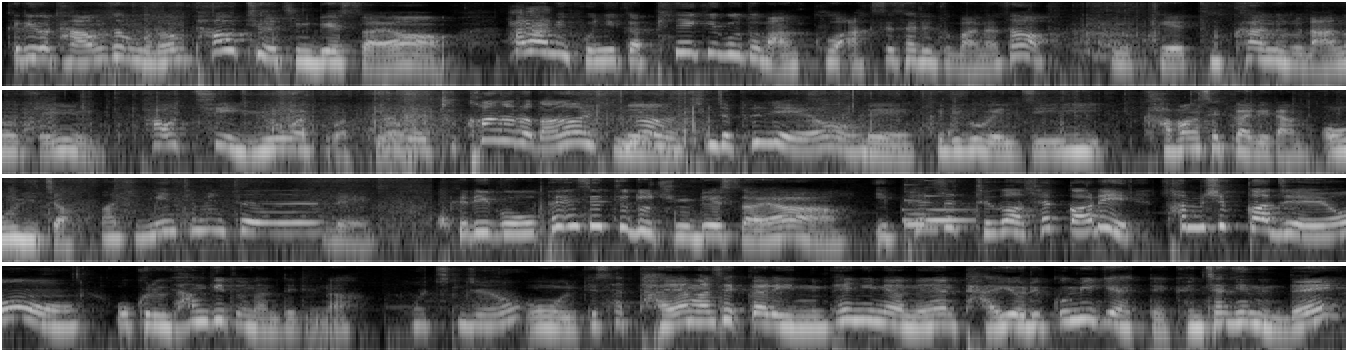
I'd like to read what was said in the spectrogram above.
그리고 다음 선물은 파우치를 준비했어요. 하람이 보니까 필기구도 많고 액세서리도 많아서 이렇게 두 칸으로 나눠진 파우치 유용할 것 같아요. 네, 두 칸으로 나눠 있으면 네. 진짜 편리해요. 네, 그리고 왠지 이 가방 색깔이랑 어울리죠. 맞아, 민트 민트. 네. 그리고 펜 세트도 준비했어요. 이 펜 세트가 색깔이 30가지예요. 오, 그리고 향기도 난들이나. 어, 진짜요? 어, 이렇게 사- 다양한 색깔이 있는 펜이면은 다이어리 꾸미기 할 때 괜찮겠는데?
